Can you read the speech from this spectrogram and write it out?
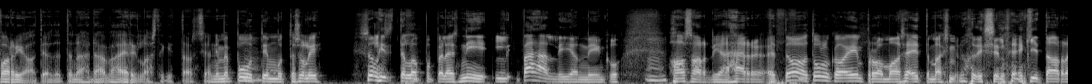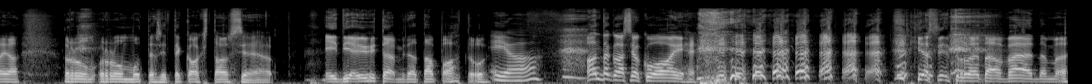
variaatiota, että nähdään vähän erilaistakin tanssia. Niin me puhuttiin, mm. mutta se oli, se oli sitten loppupeleissä niin, li, vähän liian niin kuin Mm. hazard ja härö. Että no, tulkaa improamaan seitsemäksi minuutiksi silleen kitara ja rum, rummut ja sitten kaksi tanssia ja ei tiedä yhtään mitä tapahtuu. Joo. Antakaa joku aihe. ja sitten ruvetaan vääntämään.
